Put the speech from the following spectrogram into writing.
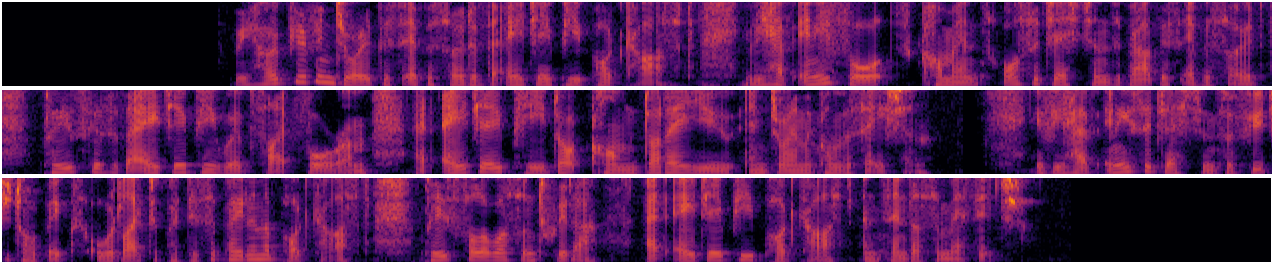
We hope you've enjoyed this episode of the AJP podcast. If you have any thoughts, comments, or suggestions about this episode, please visit the AJP website forum at ajp.com.au and join the conversation. If you have any suggestions for future topics or would like to participate in the podcast, please follow us on Twitter at AJP Podcast and send us a message.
